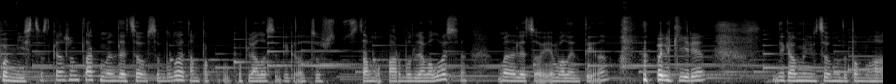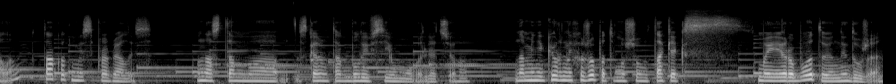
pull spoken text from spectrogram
по місцю, скажімо так. У мене для цього все було. Я там купляла собі ту ж саму фарбу для волосся. У мене для цього є Валентина, Валькірія, яка мені в цьому допомагала. Ну, так от ми справлялися. У нас там, е, скажімо так, були всі умови для цього. На манікюр не хожу, тому що так як з моєю роботою не дуже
